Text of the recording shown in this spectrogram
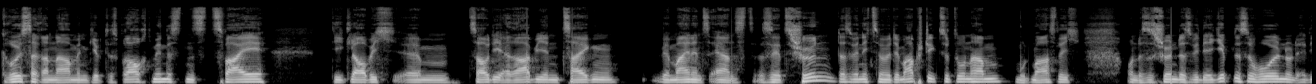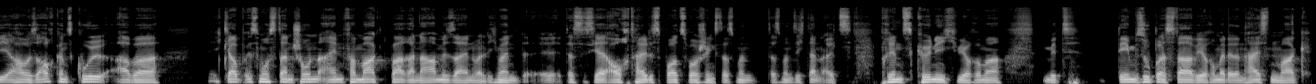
größerer Namen gibt. Es braucht mindestens zwei, die, glaube ich, ähm, Saudi-Arabien zeigen, wir meinen es ernst. Es ist jetzt schön, dass wir nichts mehr mit dem Abstieg zu tun haben, mutmaßlich. Und es ist schön, dass wir die Ergebnisse holen und Eddie Howe ist auch ganz cool, aber ich glaube, es muss dann schon ein vermarktbarer Name sein, weil ich meine, äh, das ist ja auch Teil des Sportswashings, dass man, dass man sich dann als Prinz, König, wie auch immer, mit dem Superstar, wie auch immer der dann heißen mag,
